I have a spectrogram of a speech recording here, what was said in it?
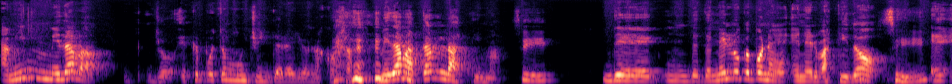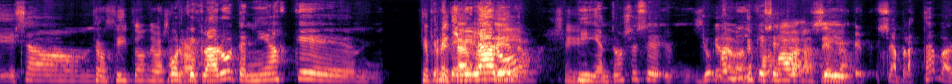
a mí me daba, yo es que he puesto mucho interés yo en las cosas, me daba tan lástima. Sí de, de tener lo que poner en el bastidor. Sí. E, esa trocito donde vas a Porque claro, tenías que que, que meter el aro y entonces eh, yo para mí que se, se, aplastaba.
